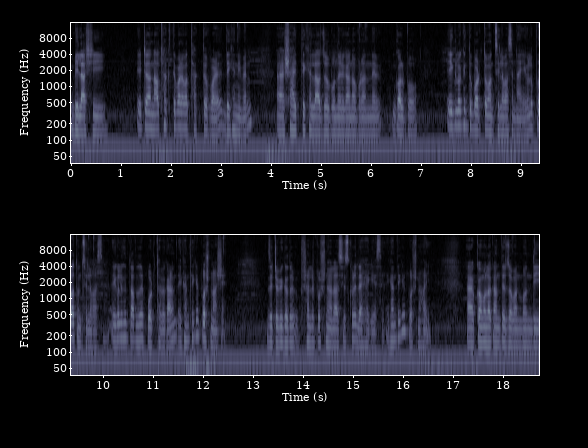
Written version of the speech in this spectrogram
বিলাসী, এটা নাও থাকতে পারে বা থাকতেও পারে, দেখে নেবেন। সাহিত্যে খেলা, যৌবনের গান, অপরাহ্নের গল্প, এগুলো কিন্তু বর্তমান সিলেবাসে নাই। এগুলো পুরাতন সিলেবাসে এগুলো কিন্তু আপনাদের পড়তে হবে, কারণ এখান থেকে প্রশ্ন আসে। যেটা বিগত সালের প্রশ্ন অ্যানালাইসিস করে দেখা গিয়েছে, এখান থেকে প্রশ্ন হয়। কমলাকান্তের জবানবন্দি,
